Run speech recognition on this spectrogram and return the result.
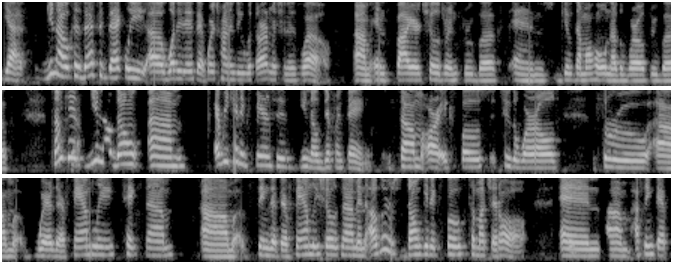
Yes, you know, because that's exactly uh, what it is that we're trying to do with our mission as well. Um, inspire children through books and give them a whole nother world through books. Some kids, yeah. you know, don't um, every kid experiences, you know, different things. Some are exposed to the world through um, where their family takes them, um, things that their family shows them, and others don't get exposed to much at all. And um, I think that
